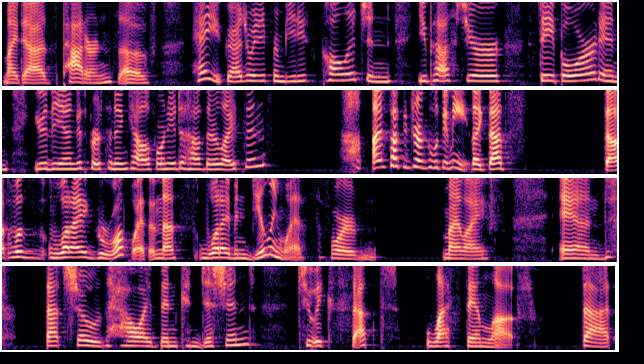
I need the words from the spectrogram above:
my dad's patterns of, hey, you graduated from beauty college and you passed your state board and you're the youngest person in California to have their license. I'm fucking drunk. Look at me. Like that's that was what I grew up with and that's what I've been dealing with for my life. And that shows how I've been conditioned to accept less than love. That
